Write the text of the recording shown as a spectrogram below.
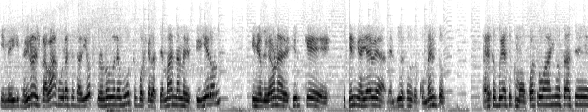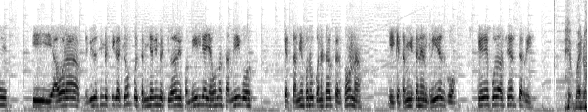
y me, dieron el trabajo, gracias a Dios, pero no duré mucho porque a la semana me despidieron y me obligaron a decir que quién me había vendido esos documentos. Eso fue hace como cuatro años, hace y ahora debido a esa investigación pues también han investigado a mi familia y a unos amigos que también fueron con esa persona y que también están en riesgo ¿Qué puedo hacer, Terry? bueno.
